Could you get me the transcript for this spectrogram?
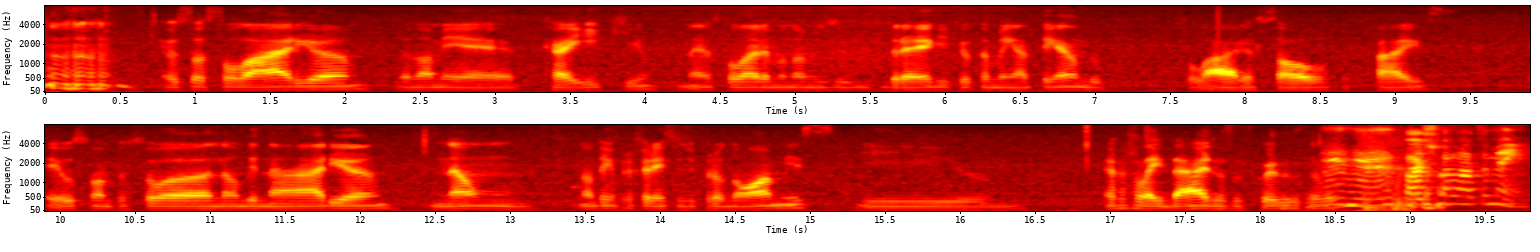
eu sou a Solária, meu nome é Kaique, né? Solária é meu nome de drag, que eu também atendo. Solária, Sol, faz. Eu sou uma pessoa não binária, não, não tenho preferência de pronomes e. É pra falar idade, essas coisas também? Uhum, pode falar também.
